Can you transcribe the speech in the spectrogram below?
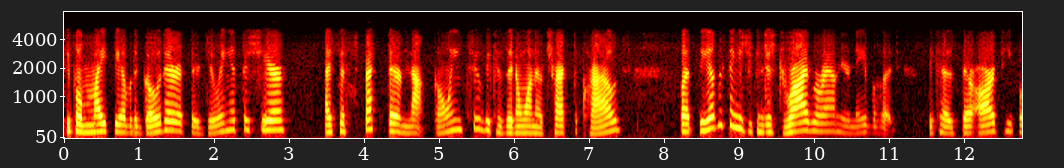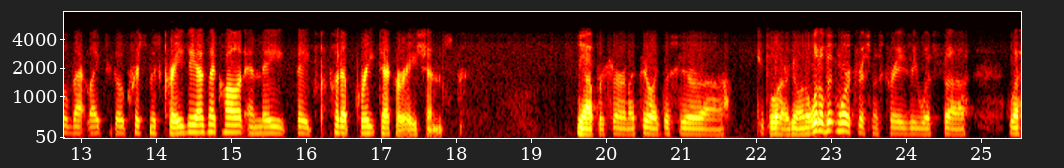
people might be able to go there if they're doing it this year. I suspect they're not going to because they don't want to attract the crowds. But the other thing is you can just drive around your neighborhood because there are people that like to go Christmas crazy, as I call it, and they they put up great decorations. Yeah, for sure. And I feel like this year uh, people are going a little bit more Christmas crazy with uh, less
